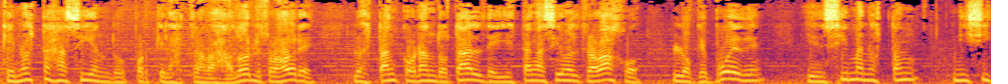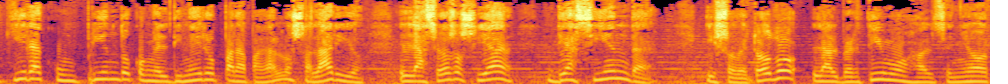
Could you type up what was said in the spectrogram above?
que no estás haciendo porque las trabajadoras, los trabajadores lo están cobrando tarde y están haciendo el trabajo lo que pueden y encima no están ni siquiera cumpliendo con el dinero para pagar los salarios, la seguridad social, de Hacienda. Y sobre todo le advertimos al señor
